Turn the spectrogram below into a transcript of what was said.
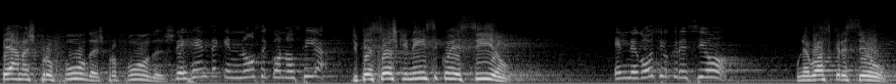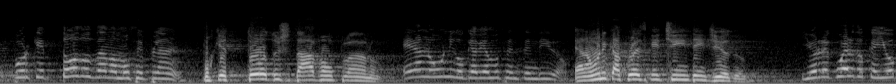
pernas profundas, profundas. De gente que no se conocía. De pessoas que nem se conheciam. El negocio creció. O negócio cresceu porque todos dábamos el plan. porque todos davam o plano. Era lo único que habíamos entendido. Era a única coisa que tinha entendido. Yo recuerdo que yo,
